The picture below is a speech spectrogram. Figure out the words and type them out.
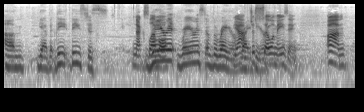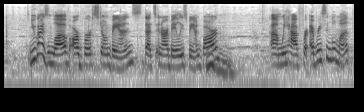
Um, yeah, but the, these just Next level. rare, rarest of the rare, Yeah, right just here. so amazing. Um, you guys love our birthstone bands that's in our Bailey's Band Bar. Mm-hmm. Um, we have for every single month.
